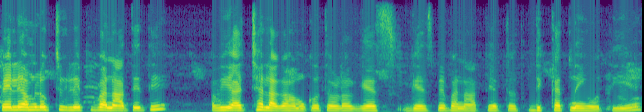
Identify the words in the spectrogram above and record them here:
पहले हम लोग चूल्हे पे बनाते थे, अभी अच्छा लगा हमको थोड़ा गैस गैस पे बनाते हैं तो दिक्कत नहीं होती है।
